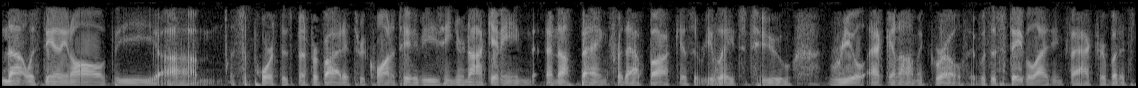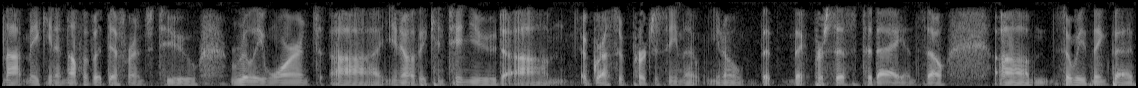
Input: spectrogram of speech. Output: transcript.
notwithstanding all the um, support that's been provided through quantitative easing, you're not getting enough bang for that buck as it relates to real economic growth. It was a stabilizing factor, but it's not making enough of a difference to really warrant, uh, you know, the continued um, aggressive purchasing that you know that that persists today. And so, um, so we think that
